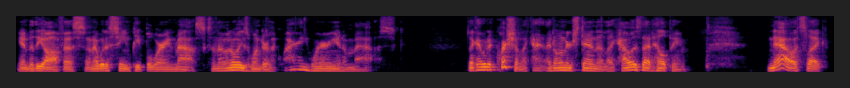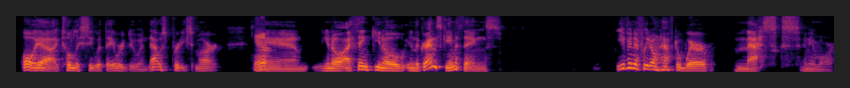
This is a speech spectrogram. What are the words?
into the office and I would have seen people wearing masks. And I would always wonder, like, why are you wearing a mask? Like I would have questioned, like, I, I don't understand that. Like, how is that helping? Now it's like, oh yeah, I totally see what they were doing. That was pretty smart. Yeah. And you know, I think, you know, in the grand scheme of things, even if we don't have to wear masks anymore,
